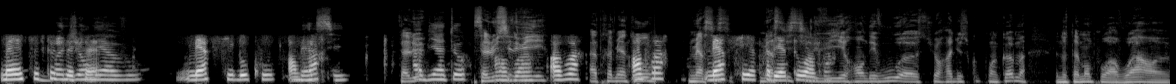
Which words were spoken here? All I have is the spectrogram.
Mais c'est ce que Bonne je vais journée à vous. Merci beaucoup. Au revoir. Merci. Salut. À bientôt. Salut Sylvie. Au revoir. À très bientôt. Au revoir. Merci. Merci à très bientôt. Sylvie. Rendez-vous euh, sur radioscoop.com, notamment pour avoir euh,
